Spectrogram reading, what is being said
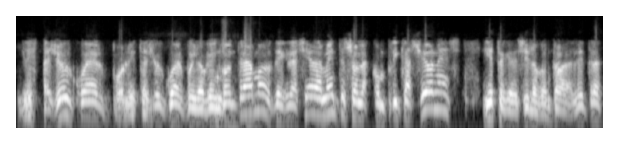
le estalló el cuerpo, le estalló el cuerpo. Y lo que encontramos desgraciadamente son las complicaciones, y esto hay que decirlo con todas las letras,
